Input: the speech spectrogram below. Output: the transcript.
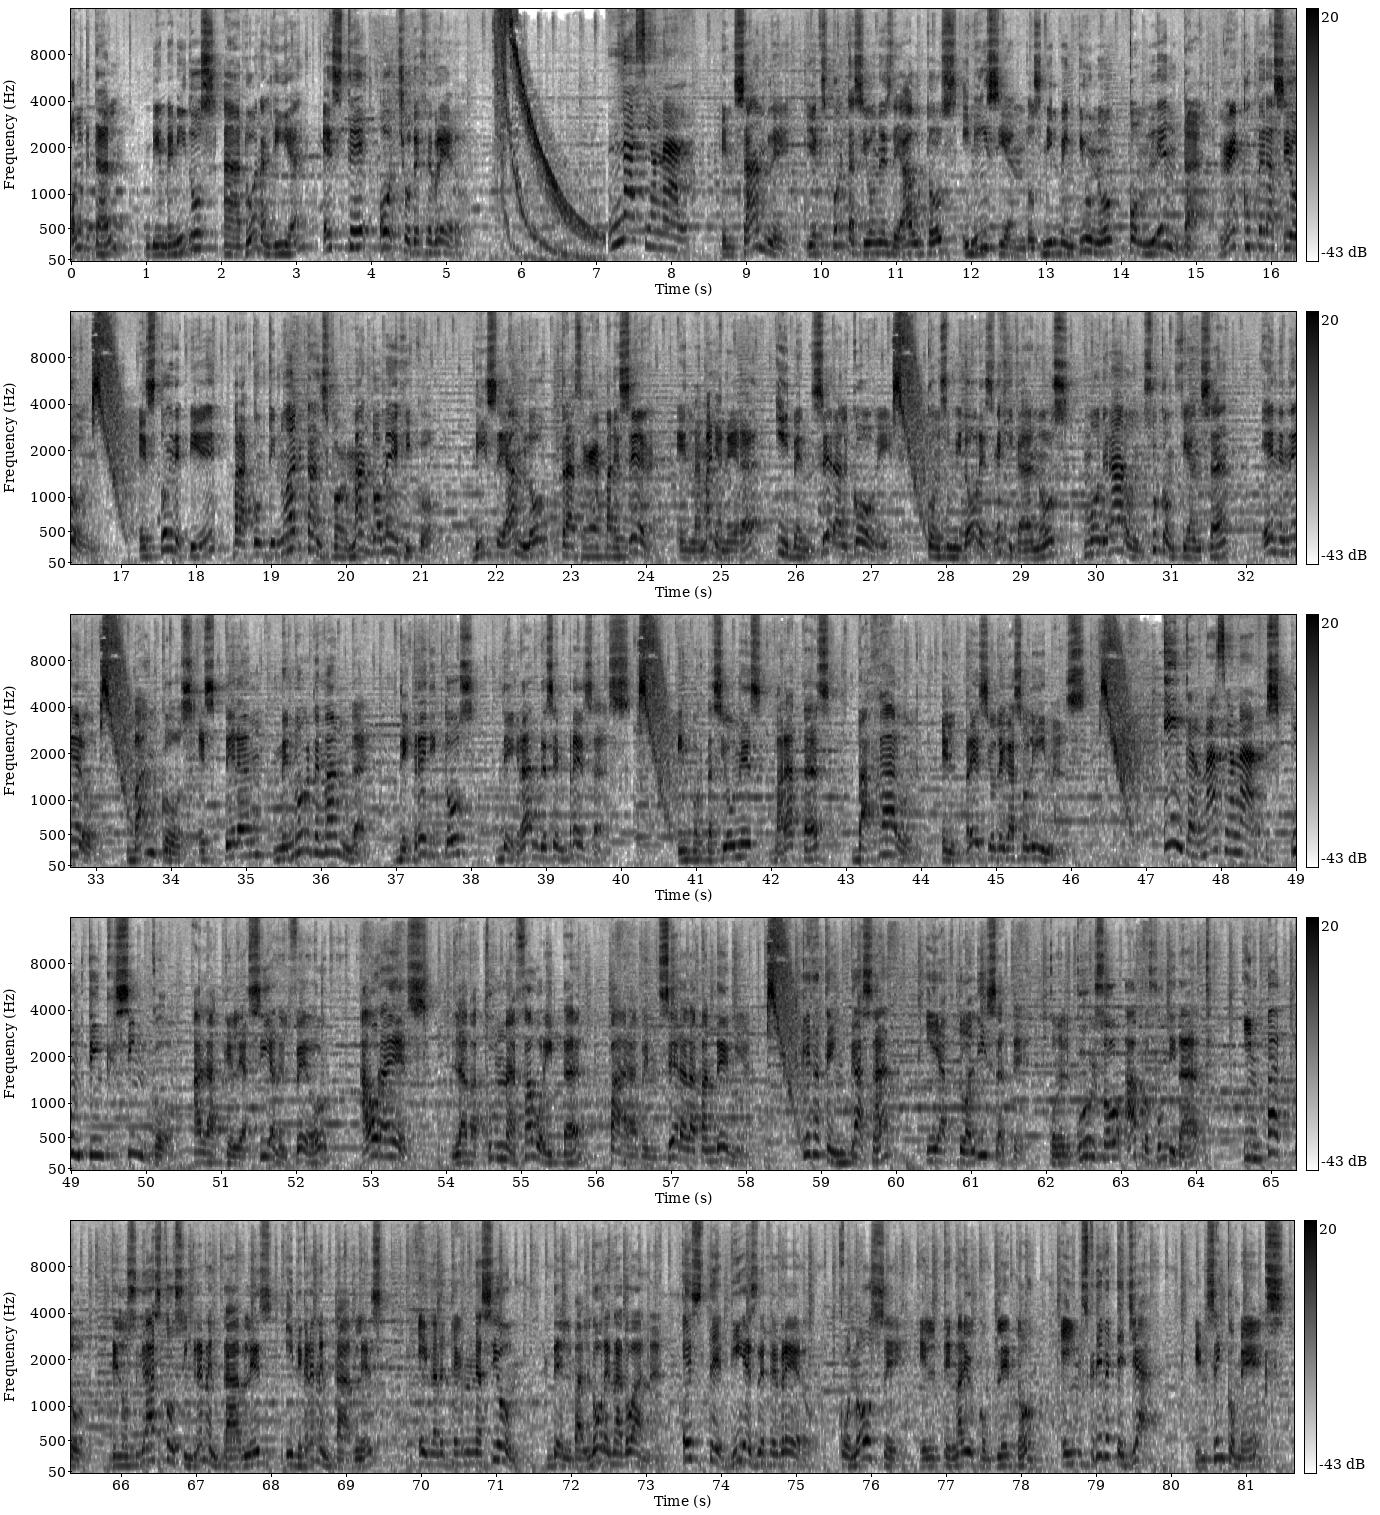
Hola, ¿qué tal? Bienvenidos a Aduan al Día este 8 de febrero. Nacional. Ensamble y exportaciones de autos inician 2021 con lenta recuperación. Estoy de pie para continuar transformando a México, dice AMLO tras reaparecer en la mañanera y vencer al COVID. Consumidores mexicanos moderaron su confianza en enero. Bancos esperan menor demanda de créditos de grandes empresas. Importaciones baratas bajaron el precio de gasolinas. Internacional. Sputnik 5, a la que le hacían el feo, ahora es la vacuna favorita para vencer a la pandemia. Quédate en casa y actualízate con el curso a profundidad Impacto de los gastos incrementables y decrementables en la determinación del valor en aduana. Este 10 de febrero, conoce el temario completo e inscríbete ya en sencomex.com.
